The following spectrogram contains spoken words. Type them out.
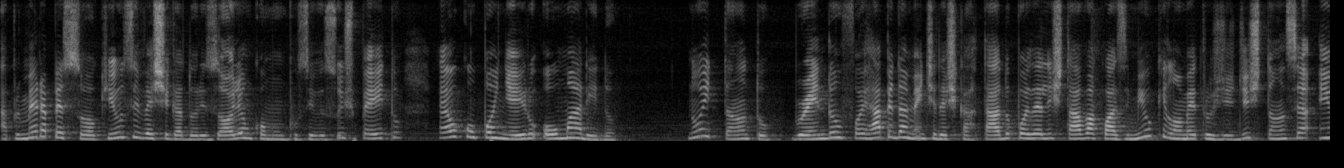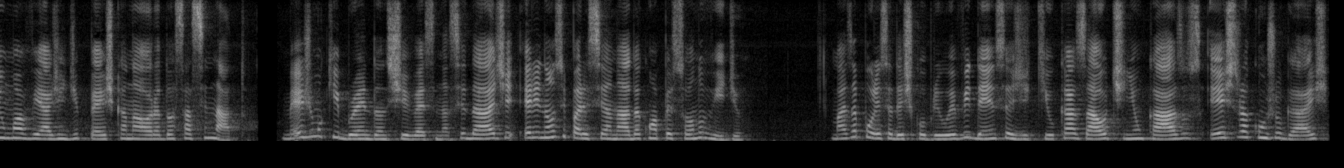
a primeira pessoa que os investigadores olham como um possível suspeito é o companheiro ou marido. No entanto, Brandon foi rapidamente descartado pois ele estava a quase mil quilômetros de distância em uma viagem de pesca na hora do assassinato. Mesmo que Brandon estivesse na cidade, ele não se parecia nada com a pessoa no vídeo. Mas a polícia descobriu evidências de que o casal tinha casos extraconjugais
